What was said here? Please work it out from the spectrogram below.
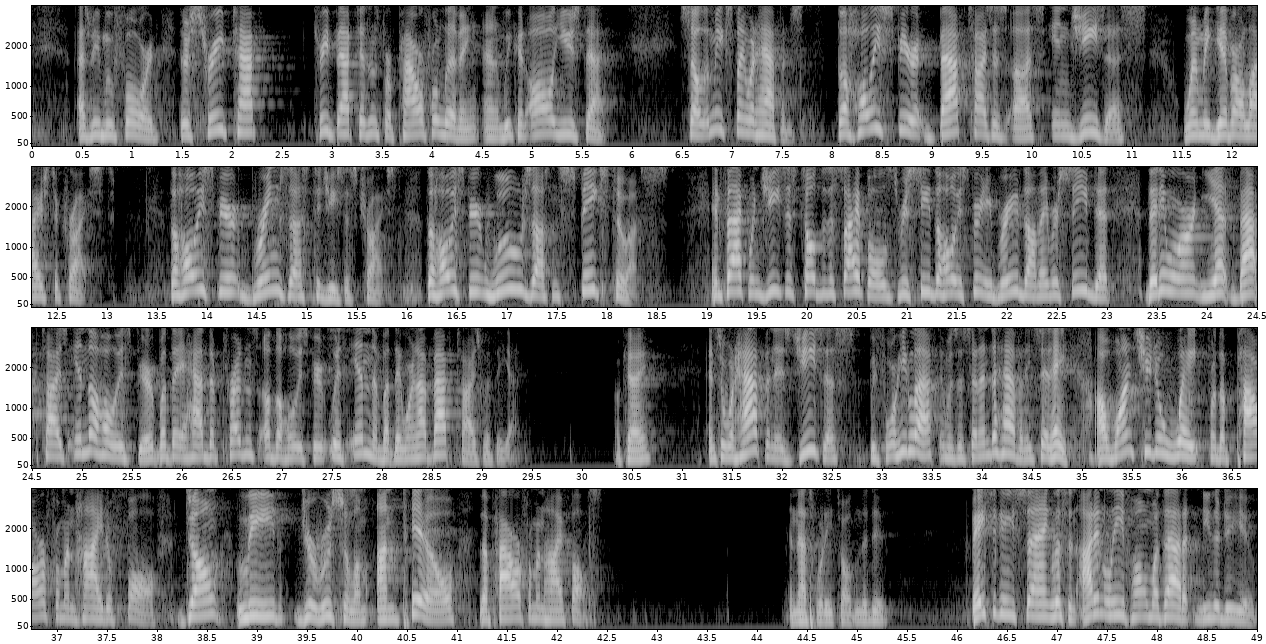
as we move forward. There's three, tap, three baptisms for powerful living, and we could all use that. So let me explain what happens. The Holy Spirit baptizes us in Jesus when we give our lives to Christ. The Holy Spirit brings us to Jesus Christ. The Holy Spirit woos us and speaks to us. In fact, when Jesus told the disciples, receive the Holy Spirit, he breathed on, them, they received it. They weren't yet baptized in the Holy Spirit, but they had the presence of the Holy Spirit within them, but they were not baptized with it yet. Okay? And so what happened is Jesus, before he left and was ascended to heaven, he said, Hey, I want you to wait for the power from on high to fall. Don't leave Jerusalem until the power from on high falls. And that's what he told them to do. Basically, he's saying, Listen, I didn't leave home without it, neither do you.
